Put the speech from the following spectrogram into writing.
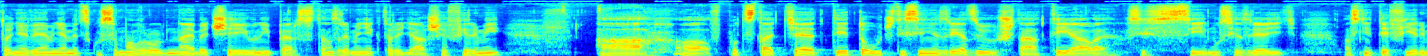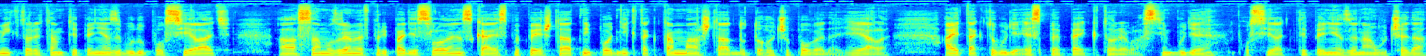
To neviem. V Nemecku som hovoril najväčšie Uniper, sú tam zrejme niektoré ďalšie firmy. A v podstate tieto účty si nezriadzujú štáty, ale si, si musia zriadiť vlastne tie firmy, ktoré tam tie peniaze budú posielať. A samozrejme v prípade Slovenska SPP je štátny podnik, tak tam má štát do toho čo povedať. Hej? Ale aj tak to bude SPP, ktoré vlastne bude posielať tie peniaze na účet, a,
